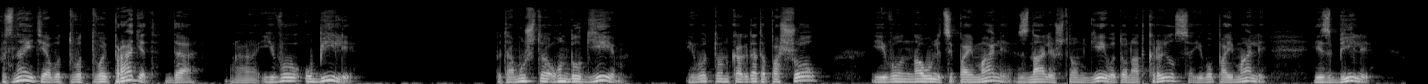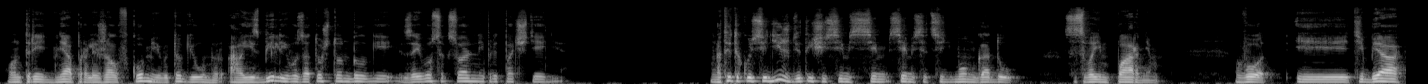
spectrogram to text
вы знаете, а вот, вот твой прадед, да, а, его убили, потому что он был геем, и вот он когда-то пошел, и его на улице поймали, знали, что он гей, вот он открылся, его поймали, избили. Он три дня пролежал в коме и в итоге умер. А избили его за то, что он был гей, за его сексуальные предпочтения. А ты такой сидишь в 2077 году со своим парнем. Вот. И тебя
